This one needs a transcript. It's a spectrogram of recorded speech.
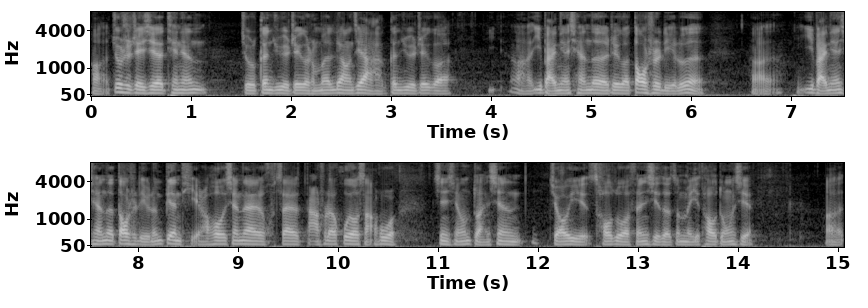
啊，就是这些天天就是根据这个什么量价，根据这个。啊，一百年前的这个道氏理论，啊，一百年前的道士理论变体，然后现在再拿出来忽悠散户进行短线交易操作分析的这么一套东西，啊，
